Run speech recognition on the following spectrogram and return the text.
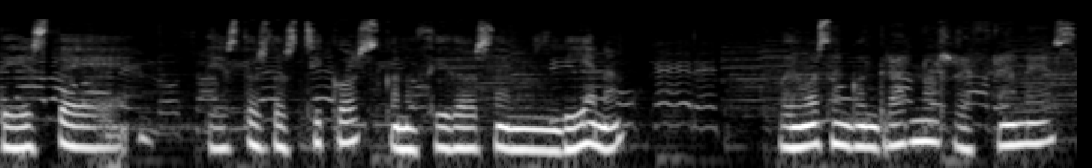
de, este, de estos dos chicos conocidos en Viena, podemos encontrarnos refranes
